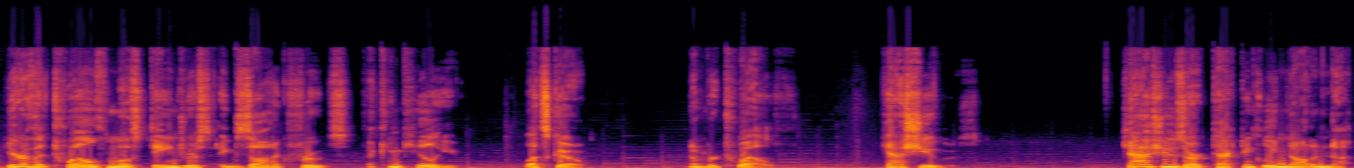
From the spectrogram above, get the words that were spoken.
Here are the 12 most dangerous exotic fruits that can kill you. Let's go. Number 12 Cashews. Cashews are technically not a nut.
